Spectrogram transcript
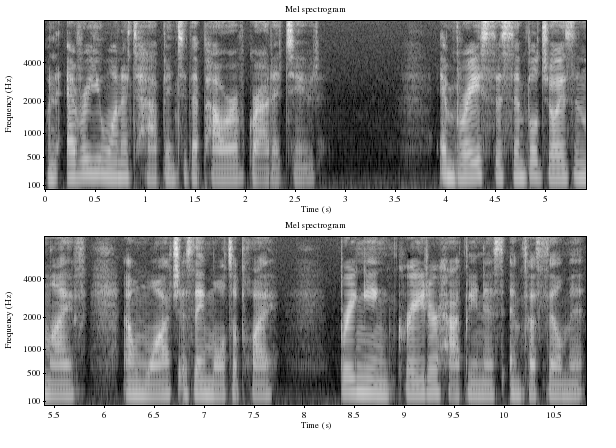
whenever you want to tap into the power of gratitude. Embrace the simple joys in life and watch as they multiply, bringing greater happiness and fulfillment.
